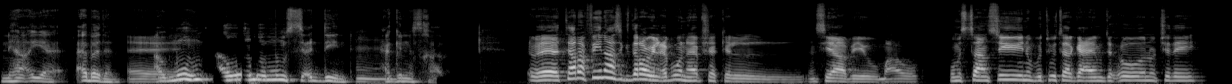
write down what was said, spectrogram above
نهائية ابدا. إيه. أو مو أو هم مو مستعدين. حق النسخة هذه. آه، ترى في ناس قدروا يلعبونها بشكل انسيابي ومع ومستانسين وبتويتر قاعد يمدحون وكذي.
